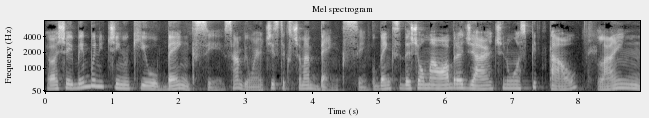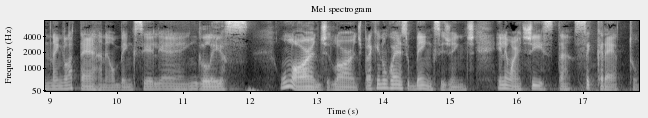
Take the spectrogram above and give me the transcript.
Eu achei bem bonitinho que o Banksy, sabe, um artista que se chama Banksy. O Banksy deixou uma obra de arte num hospital lá em, na Inglaterra, né? O Banksy ele é inglês. Um Lorde, Lorde. Para quem não conhece o Banksy, gente, ele é um artista secreto.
